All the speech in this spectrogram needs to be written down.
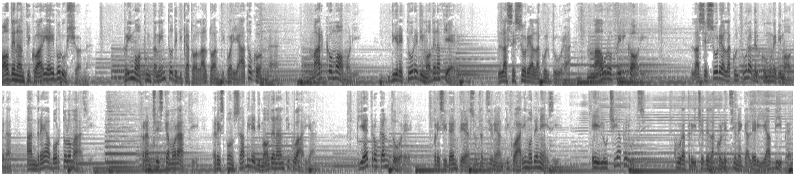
Modena Antiquaria Evolution. Primo appuntamento dedicato all'alto antiquariato con Marco Momoli, direttore di Modena Fiere. L'assessore alla cultura, Mauro Felicori. L'assessore alla cultura del comune di Modena, Andrea Bortolomasi. Francesca Moratti, responsabile di Modena Antiquaria. Pietro Cantore, presidente Associazione Antiquari Modenesi. E Lucia Peruzzi curatrice della collezione Galleria Biper.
